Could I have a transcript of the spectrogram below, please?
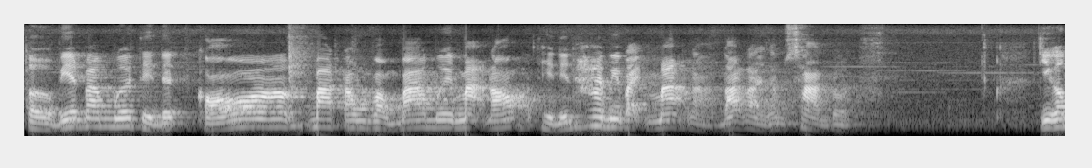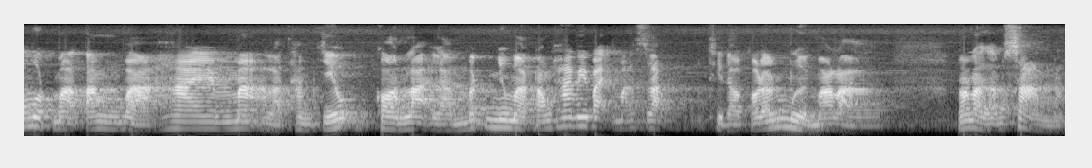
Ở VN30 thì được có ba trong vòng 30 mã đó thì đến 27 mã là đã là giảm sàn rồi. Chỉ có một mã tăng và hai mã là tham chiếu còn lại là mất. Nhưng mà trong 27 mã giảm thì đó có đến 10 mã là nó là giảm sàn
